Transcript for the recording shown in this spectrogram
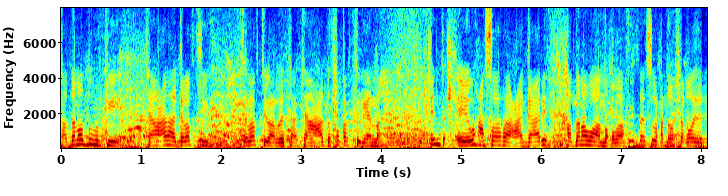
Haddana duhurkii jaamacadaha galabtii galabtii baa la jaamacadda fakaltigeenna waxaan soo raacaa gaari haddana waa noqdaa. Saa subaxdama shaqadayda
